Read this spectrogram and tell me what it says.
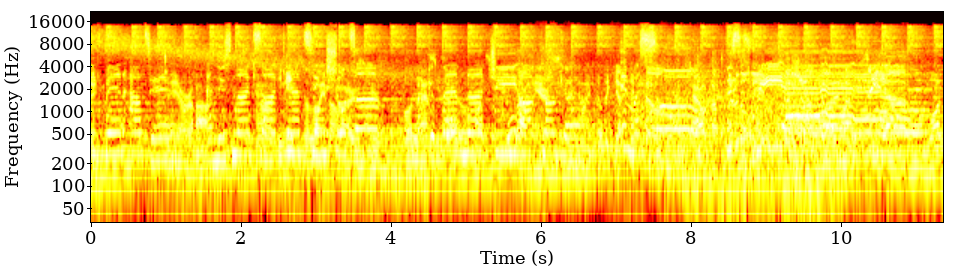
We've been out here, and these nights are getting shorter. Lack of energy, I'll conquer. In my soul, this is real. What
